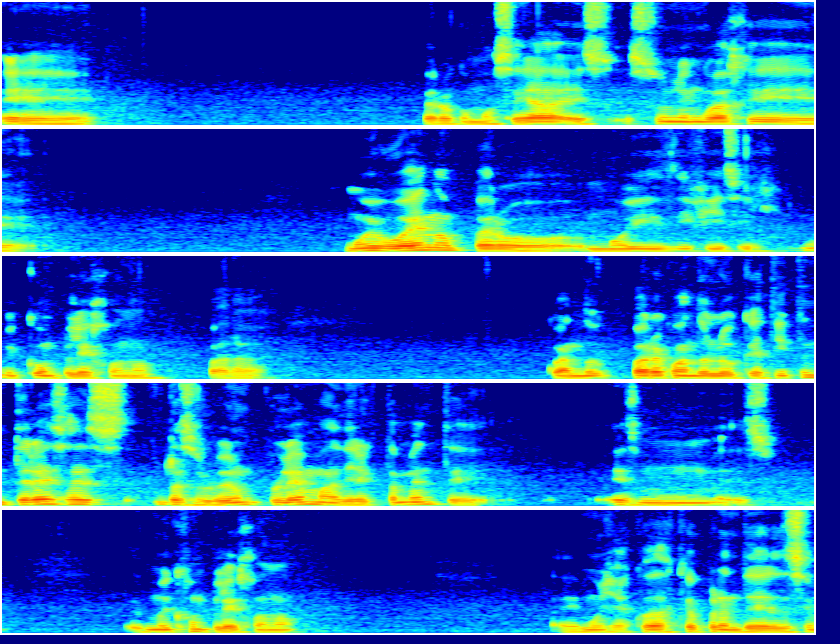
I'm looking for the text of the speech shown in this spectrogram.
Eh, pero como sea, es, es un lenguaje muy bueno, pero muy difícil, muy complejo, ¿no? Para cuando, para cuando lo que a ti te interesa es resolver un problema directamente, es, es, es muy complejo, ¿no? Hay muchas cosas que aprender de C++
